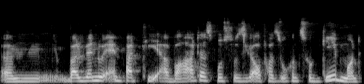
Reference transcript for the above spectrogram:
Ähm, weil wenn du Empathie erwartest, musst du sie auch versuchen zu geben. Und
